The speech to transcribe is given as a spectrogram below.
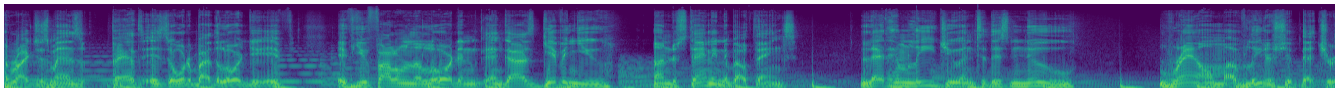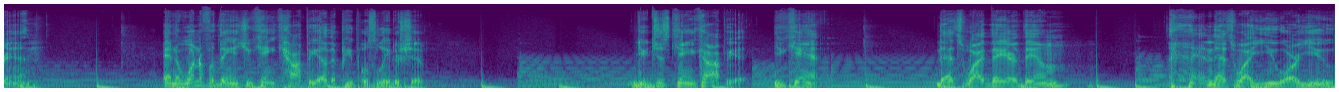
A righteous man's path is ordered by the Lord. If if you're following the Lord and, and God's giving you understanding about things, let Him lead you into this new realm of leadership that you're in. And the wonderful thing is, you can't copy other people's leadership. You just can't copy it. You can't. That's why they are them, and that's why you are you.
